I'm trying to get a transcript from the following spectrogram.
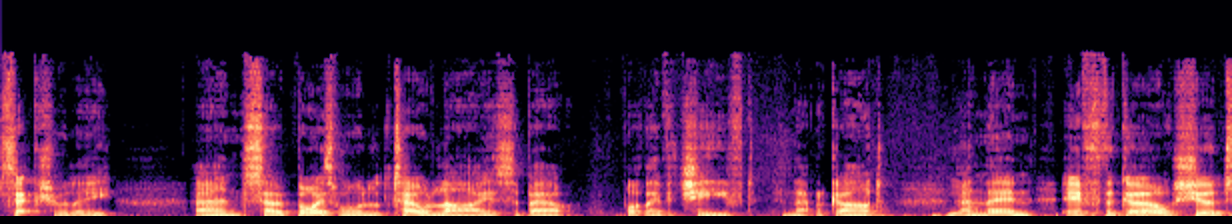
sexually. And so boys will tell lies about what they've achieved in that regard. Yeah. And then if the girl should,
